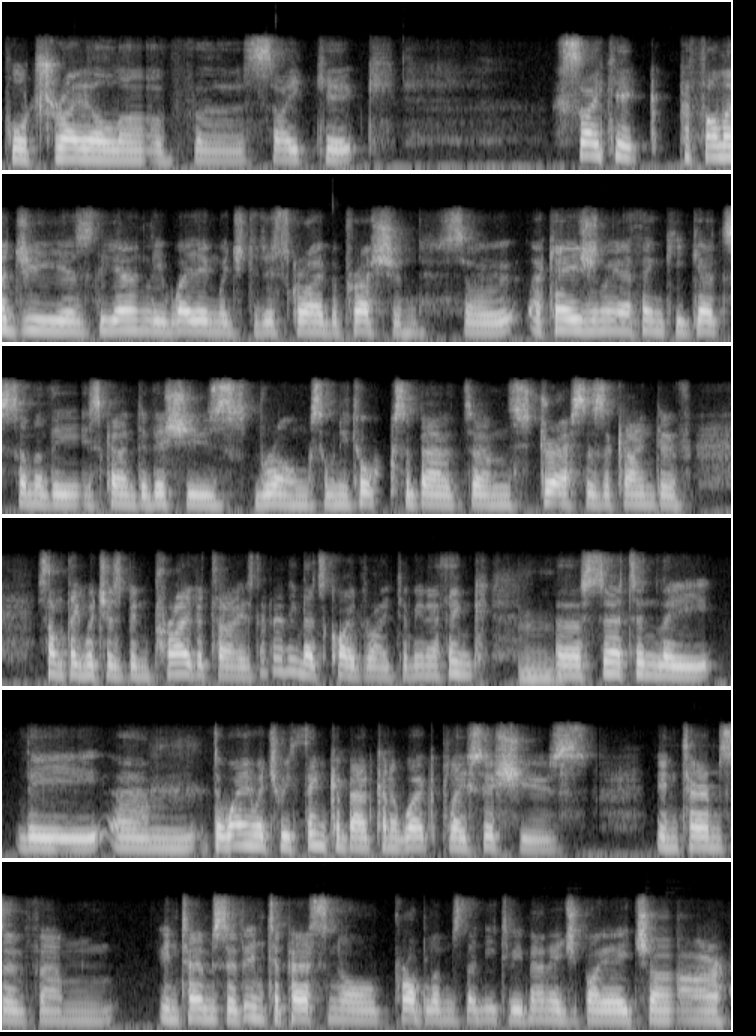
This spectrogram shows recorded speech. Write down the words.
portrayal of uh, psychic psychic pathology is the only way in which to describe oppression. So occasionally, I think he gets some of these kind of issues wrong. So when he talks about um, stress as a kind of something which has been privatized, I don't think that's quite right. I mean, I think mm. uh, certainly the um, the way in which we think about kind of workplace issues in terms of um, in terms of interpersonal problems that need to be managed by HR,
